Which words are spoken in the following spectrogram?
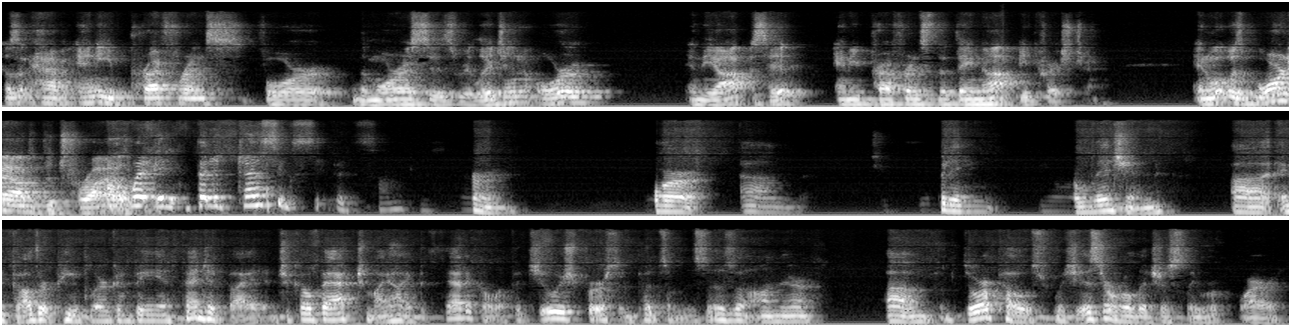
doesn't have any preference for the Morrises' religion or, in the opposite, any preference that they not be Christian. And what was borne out at the trial. But it, but it does exhibit some concern for um, exhibiting religion uh, if other people are going to be offended by it. And to go back to my hypothetical, if a Jewish person puts a mezuzah on their um, doorpost, which is a religiously required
